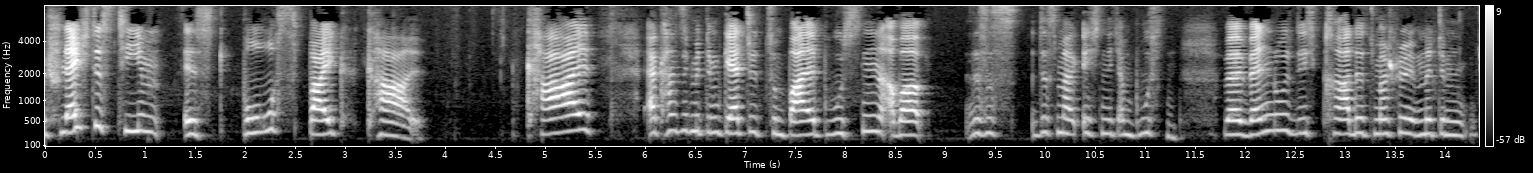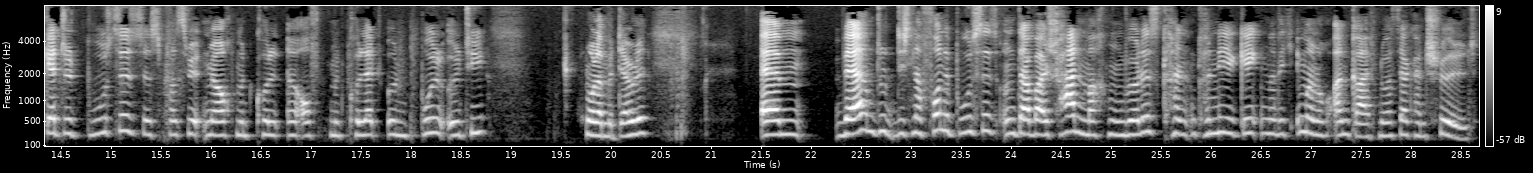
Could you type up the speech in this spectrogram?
Schlechtes Team ist Bo, Spike, Karl. Karl, er kann sich mit dem Gadget zum Ball boosten, aber das ist, das mag ich nicht am Boosten. Weil wenn du dich gerade zum Beispiel mit dem Gadget boostest, das passiert mir auch mit äh, oft mit Colette und Bull Ulti oder mit Daryl, ähm, während du dich nach vorne boostest und dabei Schaden machen würdest, kann, können die Gegner dich immer noch angreifen. Du hast ja kein Schild.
